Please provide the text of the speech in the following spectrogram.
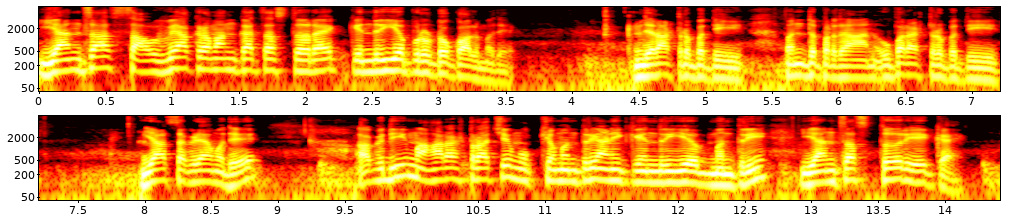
यांचा सहाव्या क्रमांकाचा स्तर आहे केंद्रीय प्रोटोकॉलमध्ये. म्हणजे राष्ट्रपती पंतप्रधान उपराष्ट्रपती या सगळ्यामध्ये अगदी महाराष्ट्राचे मुख्यमंत्री आणि केंद्रीय मंत्री यांचा स्तर एक आहे.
